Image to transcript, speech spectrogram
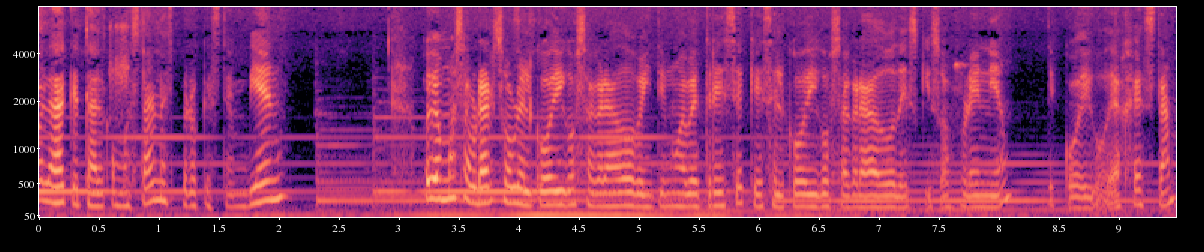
Hola, ¿qué tal? ¿Cómo están? Espero que estén bien. Hoy vamos a hablar sobre el código sagrado 2913, que es el código sagrado de esquizofrenia, de código de Agesta,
